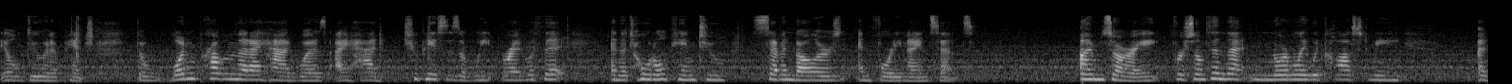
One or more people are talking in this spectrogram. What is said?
it'll do in a pinch. The one problem that I had was I had two pieces of wheat bread with it, and the total came to $7.49. I'm sorry, for something that normally would cost me a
